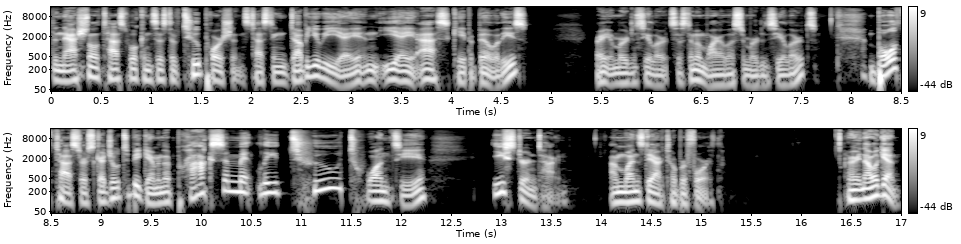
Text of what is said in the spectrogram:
The national test will consist of two portions testing WEA and EAS capabilities, right? Emergency alert system and wireless emergency alerts. Both tests are scheduled to begin at approximately 2:20 Eastern Time on Wednesday, October 4th. All right, now again,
